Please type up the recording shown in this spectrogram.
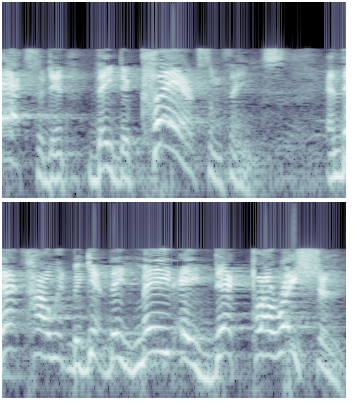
accident. They declared some things. And that's how it began. They made a declaration.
